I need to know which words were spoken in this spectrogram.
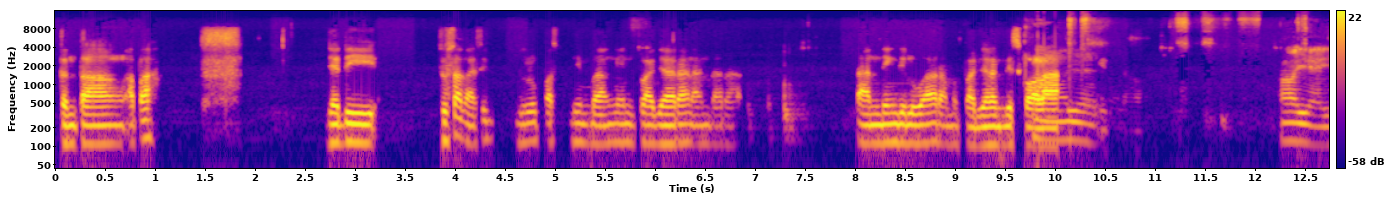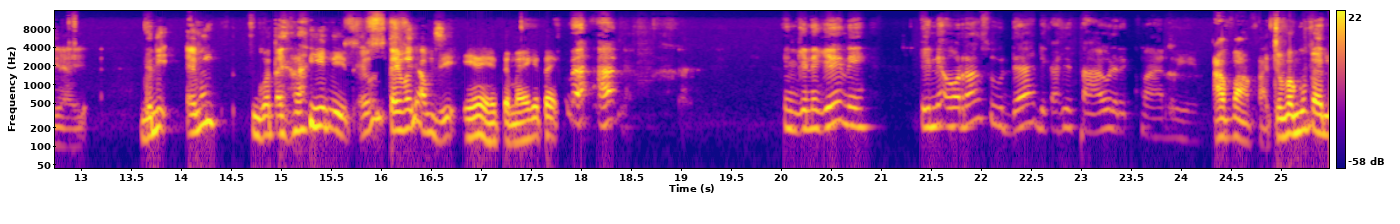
tentang apa jadi susah gak sih dulu pas nimbangin pelajaran antara tanding di luar sama pelajaran di sekolah Oh iya. gitu. Oh iya iya. iya. Jadi emang gue tanya lagi nih, emang temanya apa sih? Ini temanya kita Nah, ah. yang gini-gini nih. Ini orang sudah dikasih tahu dari kemarin. Apa apa? Coba gue pengen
